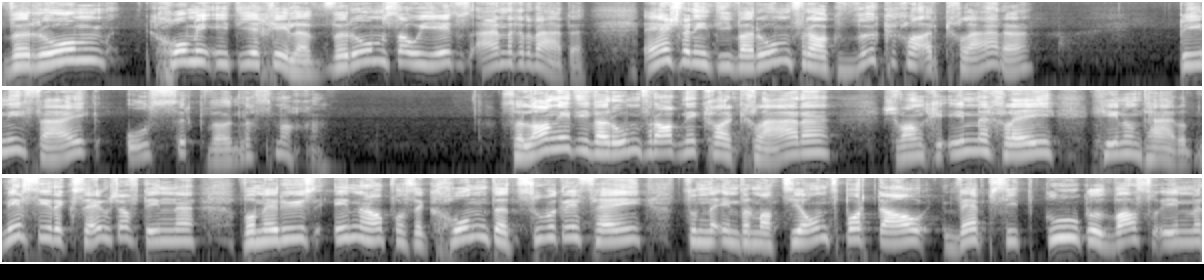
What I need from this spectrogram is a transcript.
warum komme ich in diese Kirche, warum soll ich Jesus ähnlicher werden, erst wenn ich die Warum-Frage wirklich erklären bin ich fähig, Außergewöhnliches zu machen. Solange ich die Warum-Frage nicht erklären kann, schwanke immer ein bisschen hin und her. Und wir sind in einer Gesellschaft, drin, wo wir uns innerhalb von Sekunden Zugriff haben zu einem Informationsportal, Website, Google, was auch immer,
